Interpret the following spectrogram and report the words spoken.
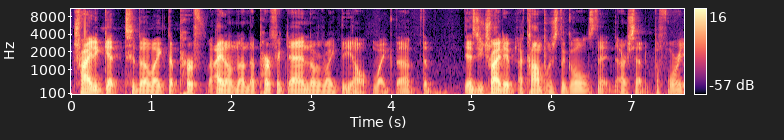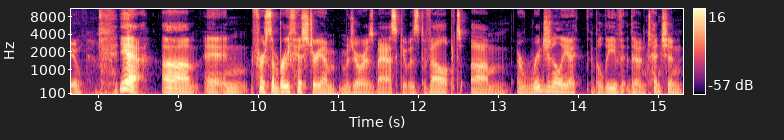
try to get to the like the perf I don't know the perfect end or like the like the the as you try to accomplish the goals that are set before you. Yeah. Um, and for some brief history on Majora's Mask, it was developed um, originally. I I believe the intention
